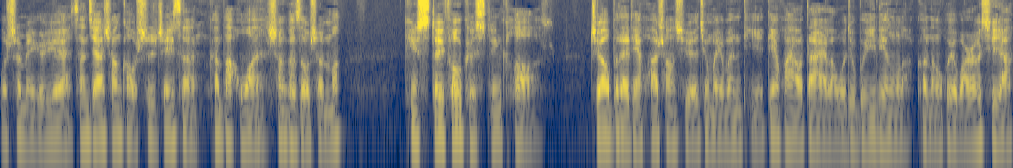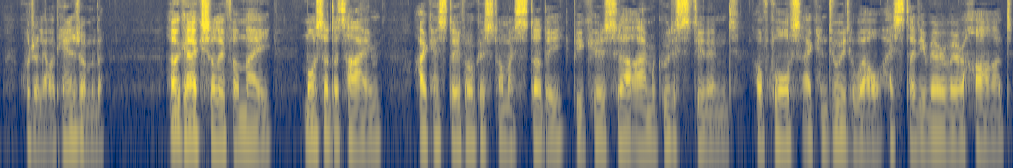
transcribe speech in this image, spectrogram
我是每个月参加场考试，Jason。看 Part One，上课走什么？Can stay focused in class？只要不带电话上学就没问题。电话要带了，我就不一定了，可能会玩游戏啊，或者聊天什么的。Okay, actually for me, most of the time I can stay focused on my study because uh, I'm a good student. Of course, I can do it well. I study very, very hard.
